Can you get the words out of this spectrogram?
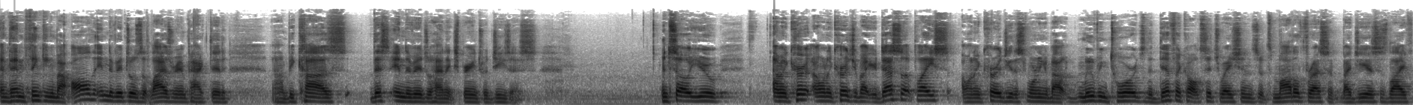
And then thinking about all the individuals that lives were impacted uh, because this individual had an experience with Jesus. And so you I'm I want to encourage you about your desolate place. I want to encourage you this morning about moving towards the difficult situations. It's modeled for us by Jesus' life.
